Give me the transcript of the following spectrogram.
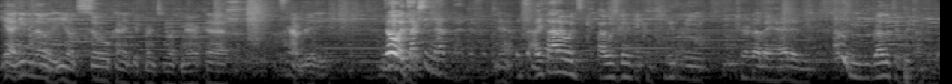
Yeah, and even though you know it's so kind of different to North America, it's not really. No, it's actually not that different. Yeah. It's, I thought I was I was gonna be completely turned on my head, and I was relatively comfortable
